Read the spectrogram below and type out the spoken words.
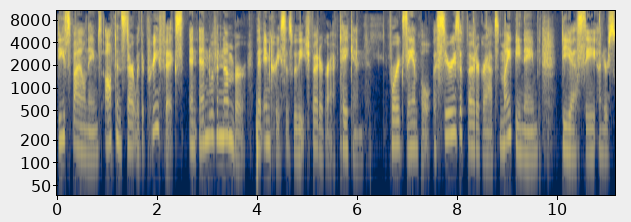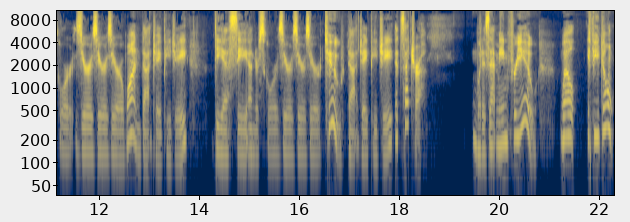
These file names often start with a prefix and end with a number that increases with each photograph taken. For example, a series of photographs might be named DSC underscore 0001.jpg, DSC underscore 0002.jpg, etc. What does that mean for you? Well, if you don't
